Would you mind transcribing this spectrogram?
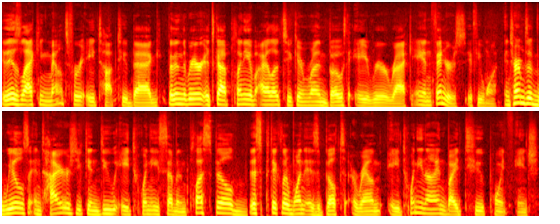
It is lacking mounts for a top tube bag, but in the rear, it's got plenty of eyelets so you can run both a rear rack and fenders if you want. In terms of wheels and tires, you can do a 27 plus build. This particular one is built around a 29 by 2 inch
